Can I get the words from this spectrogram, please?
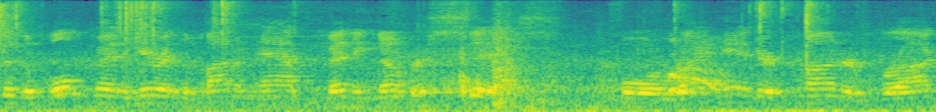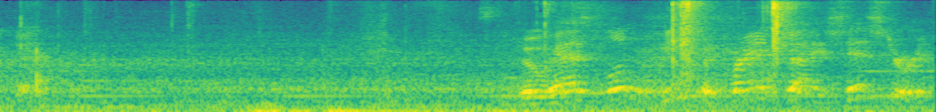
To the bullpen here in the bottom half inning number six for right-hander Connor Brogdon, who has a little piece of franchise history.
